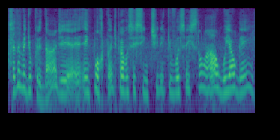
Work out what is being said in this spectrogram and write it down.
Sair da mediocridade é, é importante para vocês sentirem que vocês são algo e alguém.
